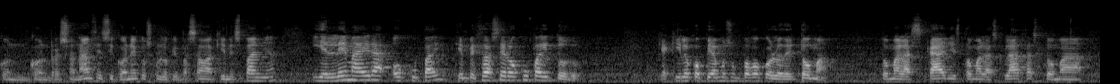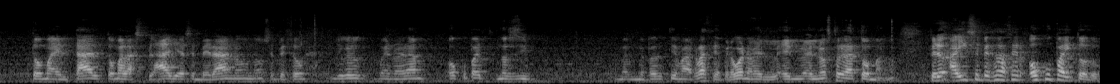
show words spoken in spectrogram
con, con, resonancias y con ecos con lo que pasaba aquí en España, y el lema era Occupy, que empezó a ser Occupy todo, que aquí lo copiamos un poco con lo de toma, toma las calles, toma las plazas, toma, toma el tal, toma las playas en verano, ¿no? Se empezó, yo creo, bueno, era Occupy, no sé si me, parece que tiene más gracia, pero bueno, el, el, nuestro era toma, ¿no? Pero ahí se empezó a hacer Occupy todo,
